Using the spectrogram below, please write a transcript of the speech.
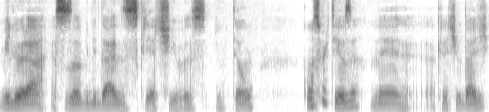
melhorar essas habilidades criativas. Então, com certeza, né, a criatividade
